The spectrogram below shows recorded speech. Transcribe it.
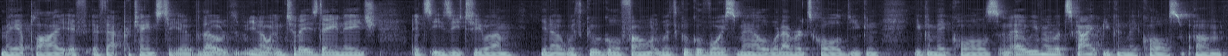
may apply if, if that pertains to you. Though you know in today's day and age, it's easy to um, you know with Google phone with Google voicemail or whatever it's called, you can you can make calls, and uh, even with Skype, you can make calls. Um,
